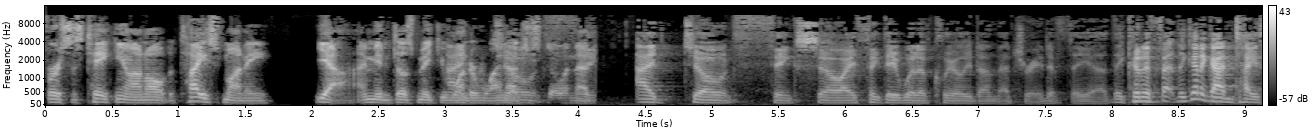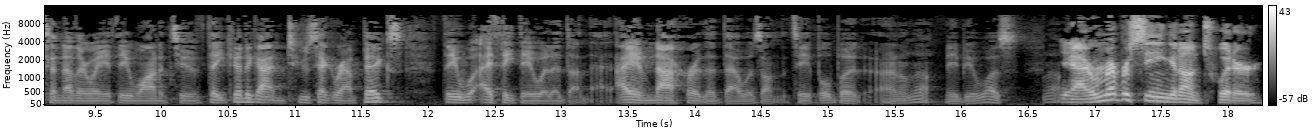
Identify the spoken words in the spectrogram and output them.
versus taking on all the Theis money. Yeah. I mean, it does make you wonder why not just go in that. I don't think so. I think they would have clearly done that trade if they, uh, they could have, they could have gotten Theis another way if they wanted to. If they could have gotten two second round picks, they, I think they would have done that. I have not heard that that was on the table, but I don't know. Maybe it was. I yeah, I remember seeing it on Twitter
